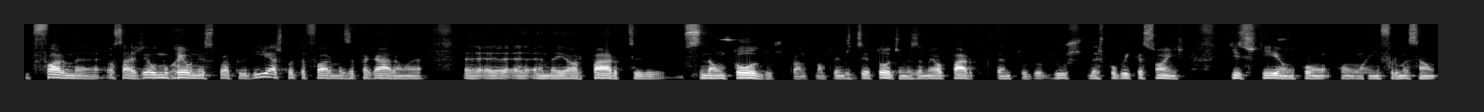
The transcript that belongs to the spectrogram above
de forma, ou seja, ele morreu nesse próprio dia, as plataformas apagaram a, a, a, maior parte, se não todos, pronto, não podemos dizer todos, mas a maior parte, portanto, do, dos, das publicações que existiam com, com, a informação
